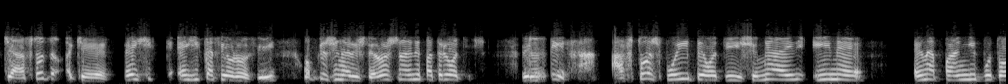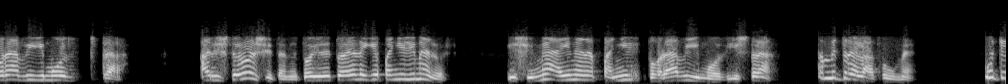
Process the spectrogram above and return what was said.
Και αυτό και έχει, έχει καθιερωθεί όποιος είναι αριστερός να είναι πατριώτης. Δηλαδή αυτός που είπε ότι η σημαία είναι ένα πανί που το ράβει η μόδιστρα. Αριστερός ήταν, το, το έλεγε επανειλημμένος. Η σημαία είναι ένα πανί που το ράβει η μοδίστρα. Να μην τρελαθούμε. Ούτε,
